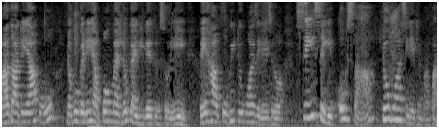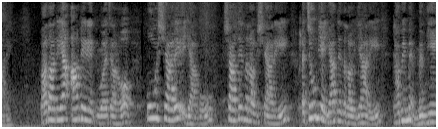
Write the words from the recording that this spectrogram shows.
ဘာသာတရားကိုငကူကနေကပုံမှန်လုတ်ကြိုင်နေတဲ့သူဆိုရင် ဘယ်ဟာပို့ပြီးတိုးပွားစေလဲဆိုတော့စီးစိမ်ဥစ္စာတိုးပွားစေတဲ့ထင်မှာပါတယ်ဘာသာတရားအားနေတဲ့သူကကြတော့ကိုရှာတဲ့အရာကိုရှာတဲ့တဲ့လောက်ရှာတယ်အကျိုးမြတ်ရတဲ့တဲ့လောက်ရတယ်ဒါပေမဲ့မမြဲ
